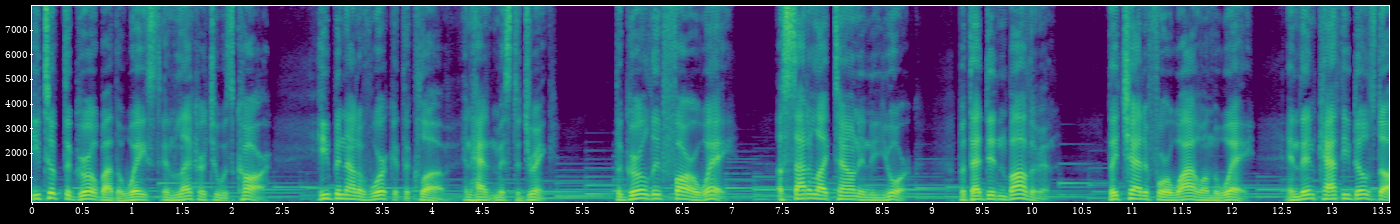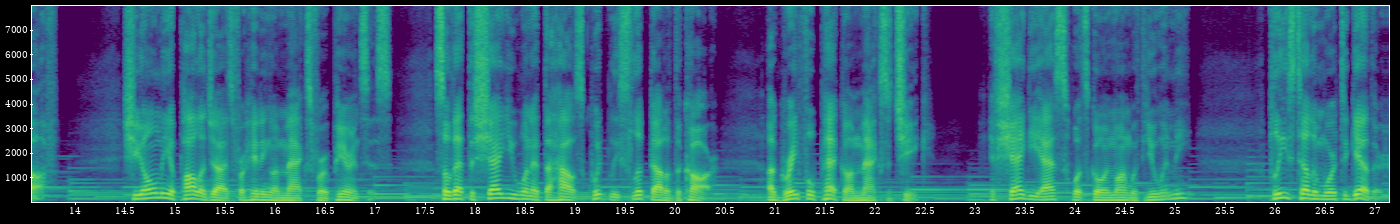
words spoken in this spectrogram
He took the girl by the waist and led her to his car. He'd been out of work at the club and hadn't missed a drink. The girl lived far away, a satellite town in New York, but that didn't bother him. They chatted for a while on the way, and then Kathy dozed off. She only apologized for hitting on Max for appearances, so that the shaggy one at the house quickly slipped out of the car, a grateful peck on Max's cheek. If Shaggy asks what's going on with you and me, please tell him we're together.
